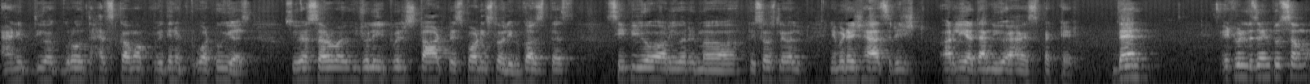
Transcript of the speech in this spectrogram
and if your growth has come up within a, two years so your server usually it will start responding slowly because the cpu or your uh, resource level limitation has reached earlier than you have expected. Then it will result to some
